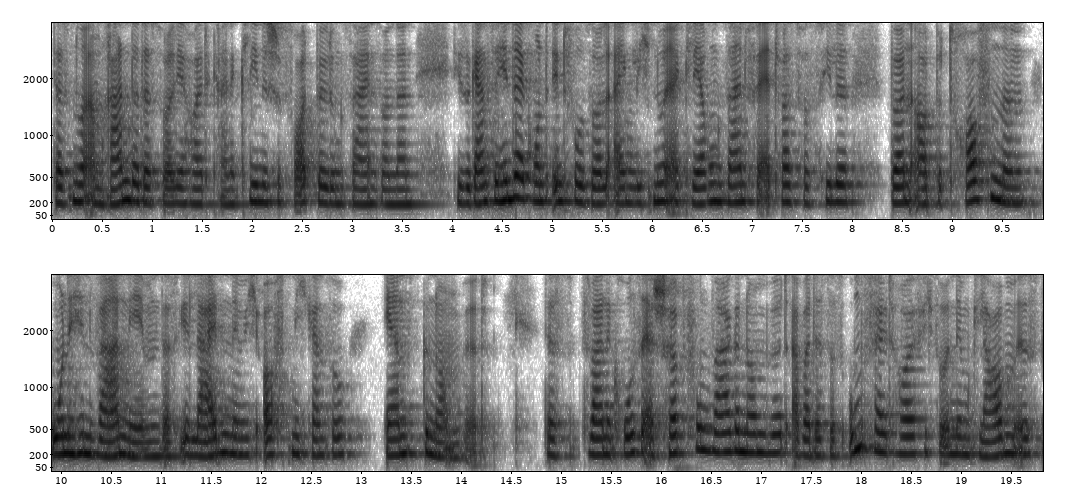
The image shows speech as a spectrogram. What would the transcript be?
das nur am Rande, das soll ja heute keine klinische Fortbildung sein, sondern diese ganze Hintergrundinfo soll eigentlich nur Erklärung sein für etwas, was viele Burnout-Betroffenen ohnehin wahrnehmen, dass ihr Leiden nämlich oft nicht ganz so ernst genommen wird. Dass zwar eine große Erschöpfung wahrgenommen wird, aber dass das Umfeld häufig so in dem Glauben ist,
